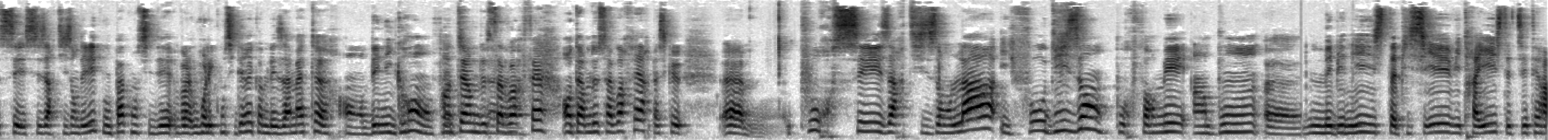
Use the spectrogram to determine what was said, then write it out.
ces, ces, artisans d'élite vont pas considérer vont les considérer comme des amateurs en dénigrant en, fait, en termes de euh, savoir-faire. en termes de savoir-faire parce que euh, pour ces artisans là il faut dix ans pour former un bon euh, ébéniste tapissier vitrailliste etc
